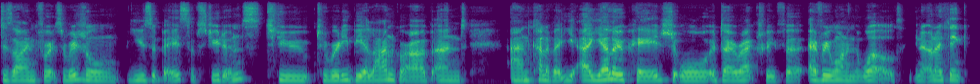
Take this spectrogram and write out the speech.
designed for its original user base of students to to really be a land grab and and kind of a, a yellow page or a directory for everyone in the world you know and i think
